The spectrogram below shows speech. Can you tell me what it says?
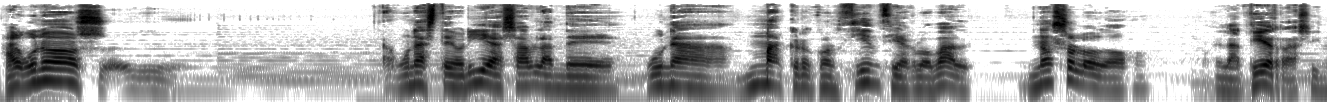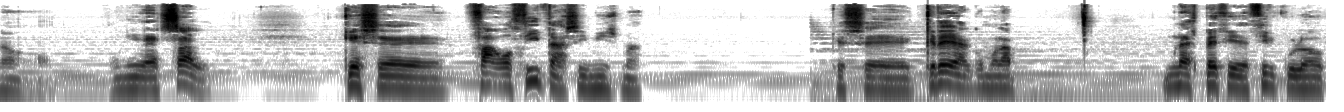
Algunos, algunas teorías hablan de una macroconciencia global, no solo en la Tierra, sino universal, que se fagocita a sí misma, que se crea como la, una especie de círculo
